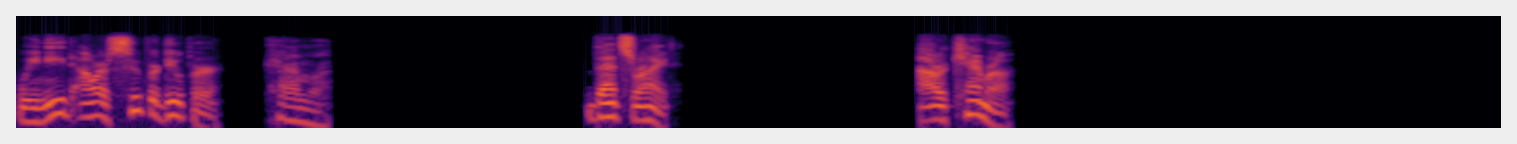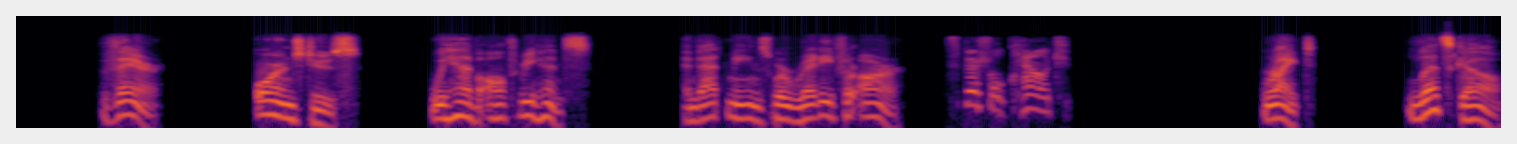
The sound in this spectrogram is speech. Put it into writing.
We need our super duper Camera. That's right. Our camera. There. Orange juice. We have all three hints. And that means we're ready for our Special couch. right. Let's go.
